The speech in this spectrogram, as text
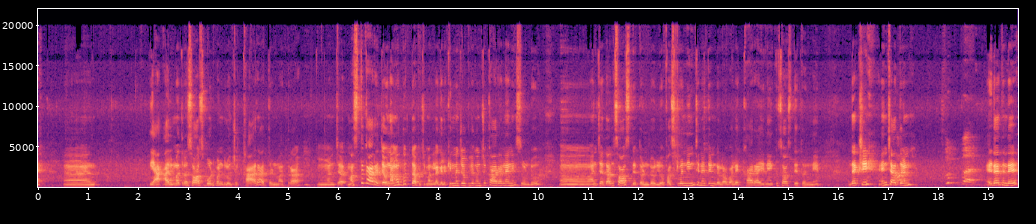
ಯಾ ಅಲ್ಲಿ ಮಾತ್ರ ಸಾಸ್ ಬೋರ್ಡ್ ಪಂಡ್ಲು ಒಂಚೂರು ಖಾರ ಆತಂಡು ಮಾತ್ರ. ಅಂಚ ಮಸ್ತ್ ಖಾರ ಜಾವ್ ನಮಗೆ ಗೊತ್ತಾಪುಜಿ ಮಲ್ಲಗೆಲ್ಲ ಕಿನ್ನ ಜೋಕ್ಲಿಗೆ ಒಂಚೂರು ಖಾರ ನೆನೆಸುಂಡು ಅಂಚದ ಅಲ್ಲಿ ಸಾಸ್ ದೆತೊಂಡೊಲ್ಲು ಫಸ್ಟ್ ಒಂದು ಇಂಚಿನ ತಿಂಡಲ್ಲ ಅವಲೆ ಖಾರ ಏನೇಕು ಸಾಸ್ ದೆತೊನ್ನಿ ದಕ್ಷಿ ಎಂಚಾತಂಡು? ಎಡಾತಂಡೆ?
